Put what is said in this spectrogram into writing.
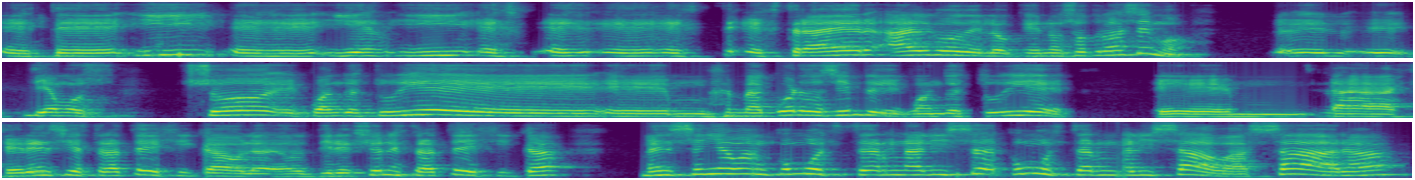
este, y, eh, extraer algo de lo que nosotros hacemos. Eh, digamos, yo cuando estudié, me acuerdo siempre que cuando estudié la gerencia estratégica o la dirección estratégica, me enseñaban cómo, externalizar, cómo externalizaba Sara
